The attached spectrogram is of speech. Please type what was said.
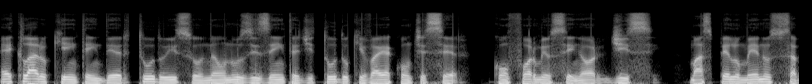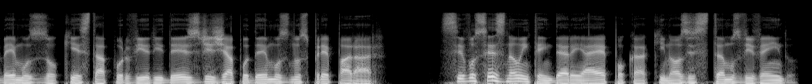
É claro que entender tudo isso não nos isenta de tudo o que vai acontecer, conforme o Senhor disse mas pelo menos sabemos o que está por vir e desde já podemos nos preparar. Se vocês não entenderem a época que nós estamos vivendo,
